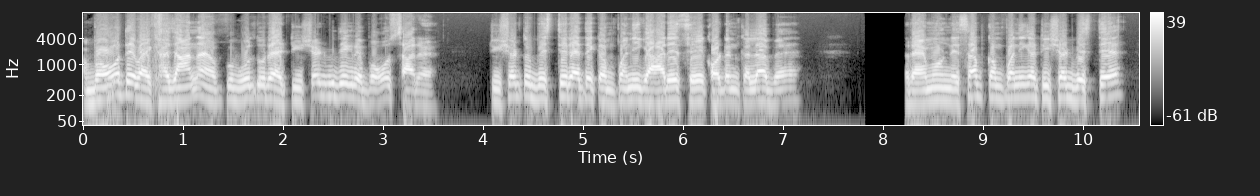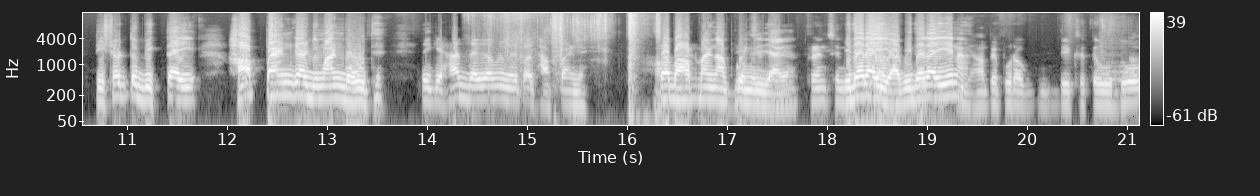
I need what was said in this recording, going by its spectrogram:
बहुत है भाई खजाना है आपको बोल तो रहे टी शर्ट भी देख रहे बहुत सारे है। टी शर्ट तो बेचते रहते कंपनी के आर एस है कॉटन क्लब है रेमोंड है सब कंपनी का टी शर्ट बेचते हैं। टी शर्ट तो बिकता ही हाफ़ पैंट का डिमांड बहुत है। देखिए हर जगह में मेरे पास हाफ़ पैंट है। सब हाफ़ पैंट आपको मिल जाएगा। हैं। फ्रेंड्स इधर आइए आप इधर आइए ना। यहाँ पे पूरा देख सकते हो दो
